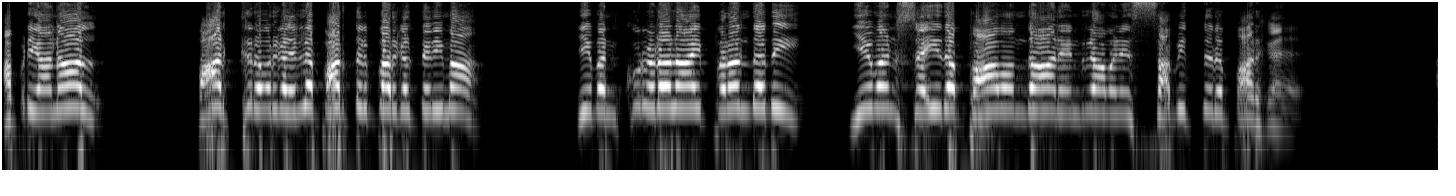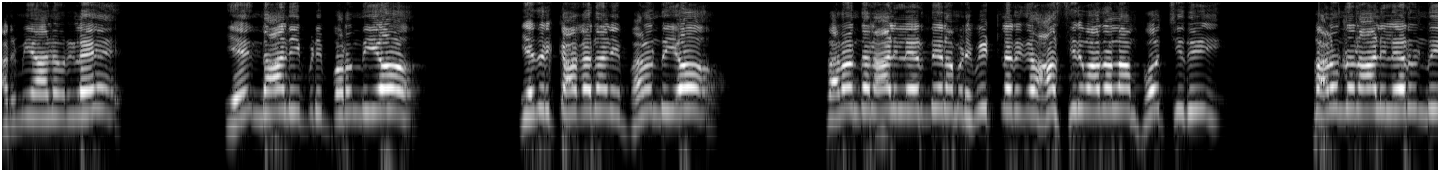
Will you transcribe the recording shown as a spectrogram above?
அப்படியானால் பார்க்கிறவர்கள் என்ன பார்த்திருப்பார்கள் தெரியுமா? இவன் குருடனாய் பிறந்தது இவன் செய்த பாவம்தான் என்று அவனை சபித்திருப்பார்கள். அருமையானவர்களே ஏன் தான் இப்படி பிறந்தியோ? எதற்காக தான் நீ பிறந்தியோ? பிறந்த நாளிலிருந்து நம்முடைய வீட்டுல இருக்கிற ஆசீர்வாதம் எல்லாம் போச்சுது பிறந்த நாளிலிருந்து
